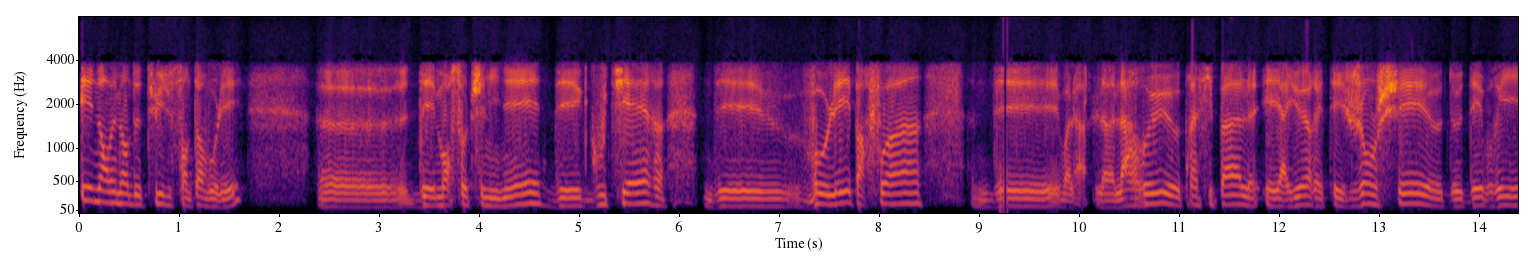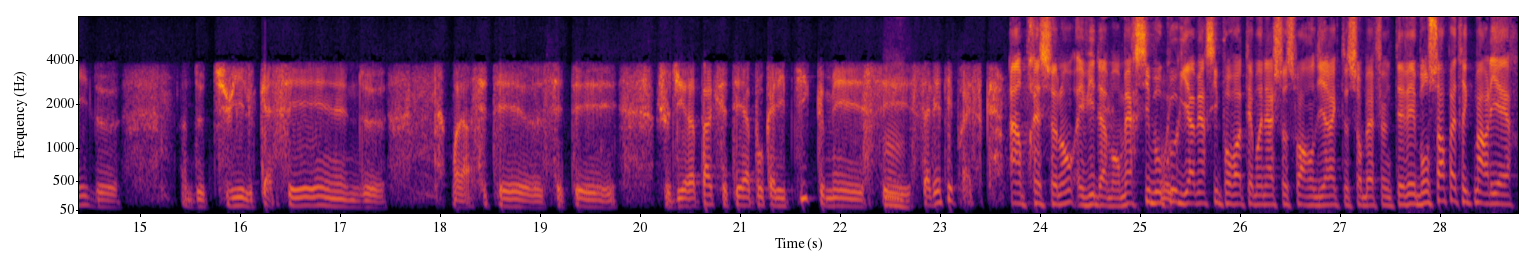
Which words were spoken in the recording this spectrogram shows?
énormément de tuiles sont envolées. Euh, des morceaux de cheminée, des gouttières, des volets parfois, des voilà. La, rue principale et ailleurs était jonchée de débris, de, de tuiles cassées, de voilà. C'était c'était, je dirais pas que c'était apocalyptique, mais c'est hmm. ça l'était presque. Impressionnant, évidemment. Merci beaucoup, oui. Merci pour votre témoignage ce soir en direct sur BFM TV. Bonsoir, Patrick Marlière.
